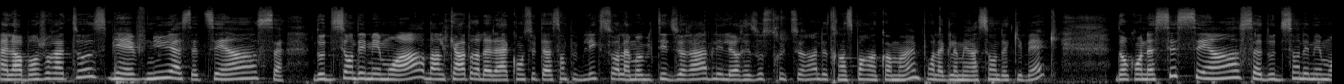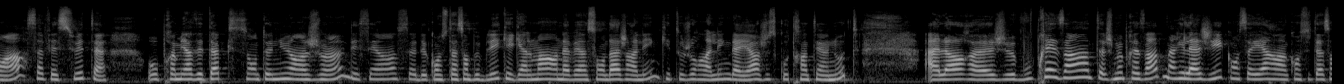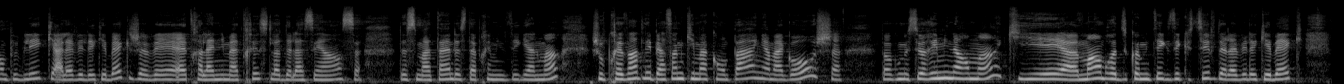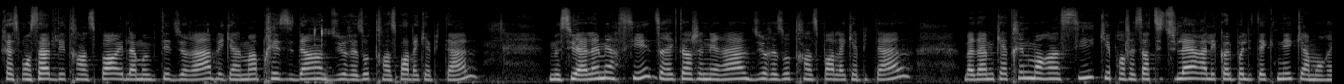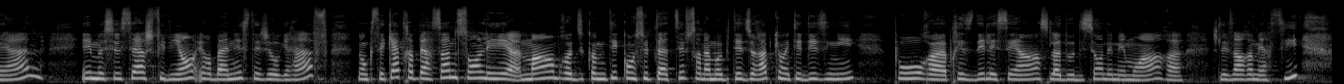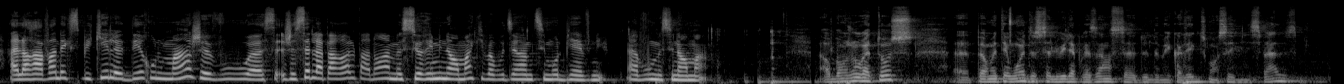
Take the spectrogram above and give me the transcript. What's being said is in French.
Alors, bonjour à tous. Bienvenue à cette séance d'audition des mémoires dans le cadre de la consultation publique sur la mobilité durable et le réseau structurant de transport en commun pour l'agglomération de Québec. Donc, on a six séances d'audition des mémoires. Ça fait suite aux premières étapes qui se sont tenues en juin, des séances de consultation publique. Également, on avait un sondage en ligne, qui est toujours en ligne d'ailleurs jusqu'au 31 août. Alors, euh, je vous présente, je me présente, Marie Lagier, conseillère en consultation publique à la Ville de Québec. Je vais être l'animatrice de la séance de ce matin, de cet après-midi également. Je vous présente les personnes qui m'accompagnent à ma gauche. Donc, M. Rémi Normand, qui est euh, membre du comité exécutif de la Ville de Québec, responsable des transports et de la mobilité durable, également président du réseau de transport de la capitale. M. Alain Mercier, directeur général du réseau de transport de la capitale. Madame Catherine Morancy, qui est professeure titulaire à l'École polytechnique à Montréal, et Monsieur Serge Filion, urbaniste et géographe. Donc, ces quatre personnes sont les euh, membres du comité consultatif sur la mobilité durable qui ont été désignés pour euh, présider les séances d'audition des mémoires. Euh, je les en remercie. Alors, avant d'expliquer le déroulement, je, cède la parole pardon, à Monsieur Rémi Normand qui va vous dire un petit mot de bienvenue. À vous, Monsieur Normand. Alors, bonjour à tous. Euh, permettez-moi de saluer la présence d'une de mes collègues du conseil municipal.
